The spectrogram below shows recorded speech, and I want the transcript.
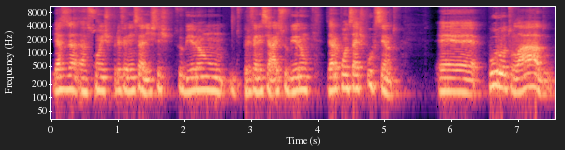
e as ações preferencialistas subiram, preferenciais subiram 0,7%. É, por outro lado,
